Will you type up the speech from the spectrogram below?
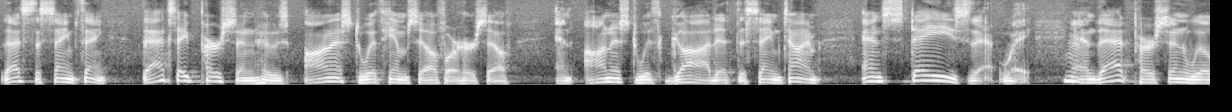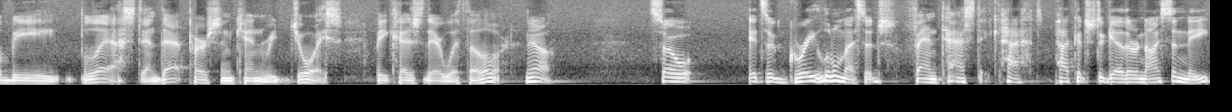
That's the same thing. That's a person who's honest with himself or herself and honest with God at the same time and stays that way. And that person will be blessed and that person can rejoice because they're with the Lord. Yeah. So it's a great little message, Fantastic. packed, packaged together, nice and neat.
